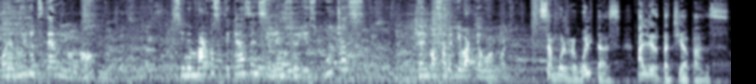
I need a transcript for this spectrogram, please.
por el ruido externo, ¿no? Sin embargo, si te quedas en silencio y escuchas, él va a saber llevarte a buen puerto. Samuel Revueltas, Alerta Chiapas.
